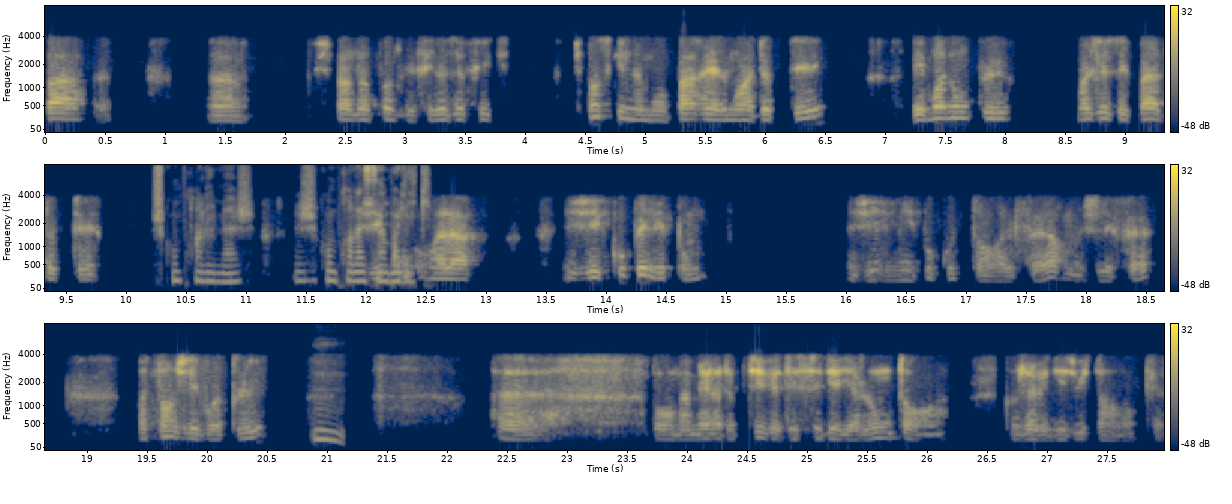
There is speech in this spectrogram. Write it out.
pas. euh, je parle d'un point de vue philosophique. Je pense qu'ils ne m'ont pas réellement adopté, et moi non plus. Moi, je les ai pas adoptés. Je comprends l'image. Je comprends la symbolique. Voilà. J'ai coupé les ponts. J'ai mis beaucoup de temps à le faire, mais je l'ai fait. Maintenant, je les vois plus. Hmm. Euh, bon, ma mère adoptive est décédée il y a longtemps, hein, quand j'avais 18 ans, donc euh,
